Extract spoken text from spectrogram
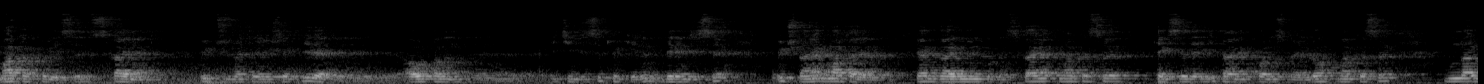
marka kulesi Skynet 300 metre yüksekliğiyle Avrupa'nın ikincisi, Türkiye'nin birincisi. Üç tane marka yarattık. Hem gayrimenkulde Skynet markası, tekstilde iki tane Collins ve Loft markası. Bunlar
